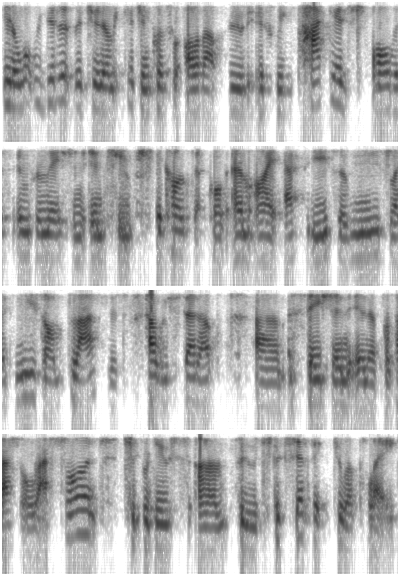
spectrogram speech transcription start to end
you know what we did at the Genomic Kitchen, because we're all about food, is we packaged all this information into a concept called MISE. So mise like mise en place is how we set up um, a station in a professional restaurant to produce um, food specific to a plate.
